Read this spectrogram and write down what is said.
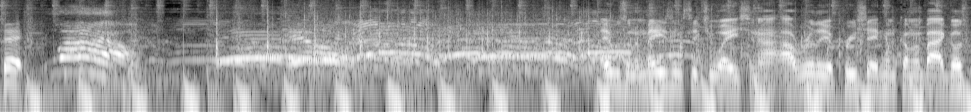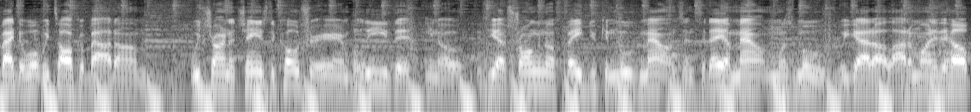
check. Wow! It was an amazing situation. I, I, really appreciate him coming by. It goes back to what we talk about. Um, we trying to change the culture here and believe that you know if you have strong enough faith, you can move mountains. And today, a mountain was moved. We got a lot of money to help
